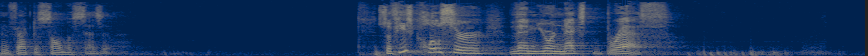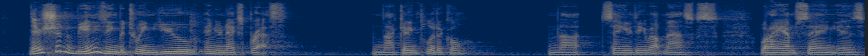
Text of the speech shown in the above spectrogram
In fact, a psalmist says it. So if he's closer than your next breath, there shouldn't be anything between you and your next breath. I'm not getting political. I'm not saying anything about masks. What I am saying is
